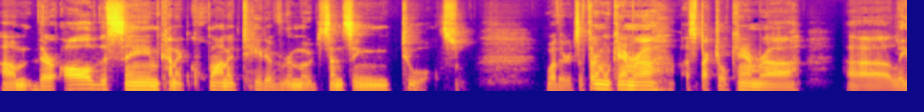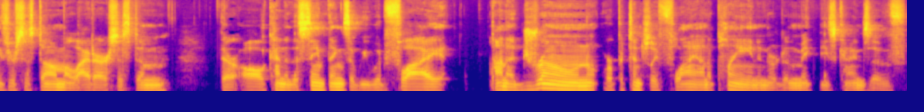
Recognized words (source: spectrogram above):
um, they're all the same kind of quantitative remote sensing tools. Whether it's a thermal camera, a spectral camera, a laser system, a LiDAR system, they're all kind of the same things that we would fly on a drone or potentially fly on a plane in order to make these kinds of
